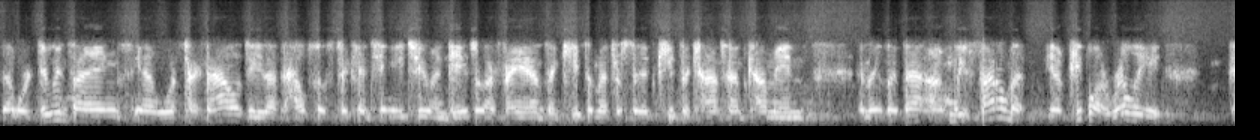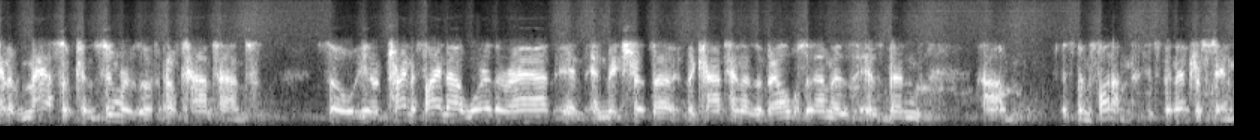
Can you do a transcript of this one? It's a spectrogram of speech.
that we're doing things, you know, with technology that helps us to continue to engage with our fans and keep them interested, keep the content coming, and things like that. And we found that, you know, people are really kind of massive consumers of, of content. So, you know, trying to find out where they're at and, and make sure the, the content is available to them has, has been um, it's been fun. It's been interesting.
